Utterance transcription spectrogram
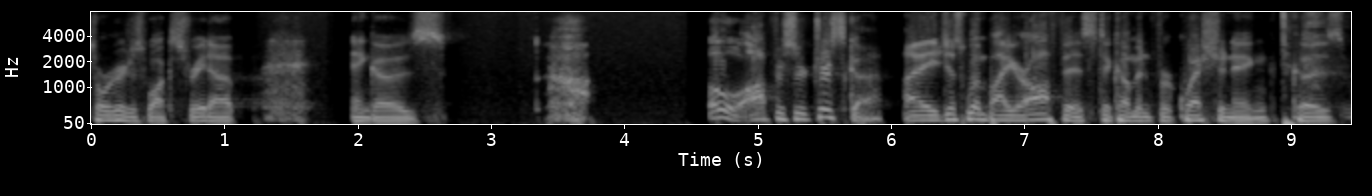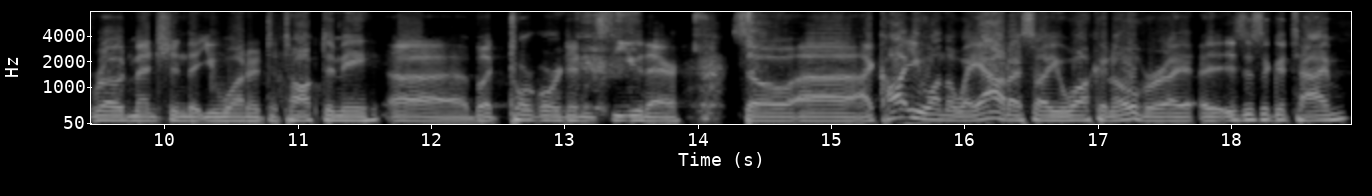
Torgor just walks straight up and goes, Oh, Officer Triska, I just went by your office to come in for questioning because Rode mentioned that you wanted to talk to me, uh, but Torgor didn't see you there. So uh, I caught you on the way out. I saw you walking over. I, uh, is this a good time?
